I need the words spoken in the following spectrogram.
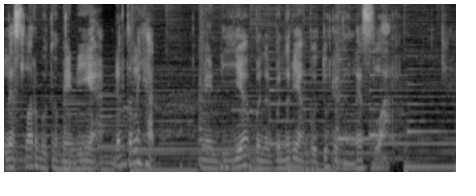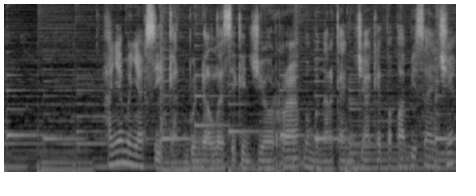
Leslar butuh media, dan terlihat media benar-benar yang butuh dengan Leslar. Hanya menyaksikan Bunda Lesti Kejora membenarkan jaket Papa B saja,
